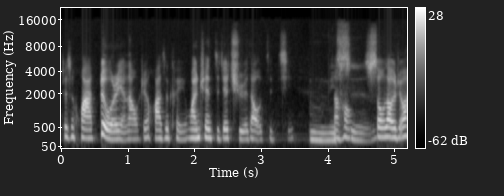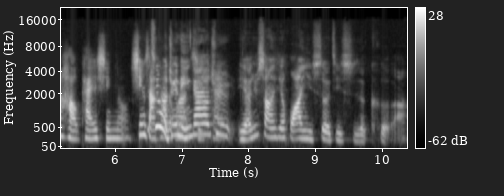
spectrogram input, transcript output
就是花对我而言啦，我觉得花是可以完全直接取悦到我自己。嗯，你是然后收到就觉得好开心哦，欣赏。其实我觉得你应该要去，也要去上一些花艺设计师的课啊。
